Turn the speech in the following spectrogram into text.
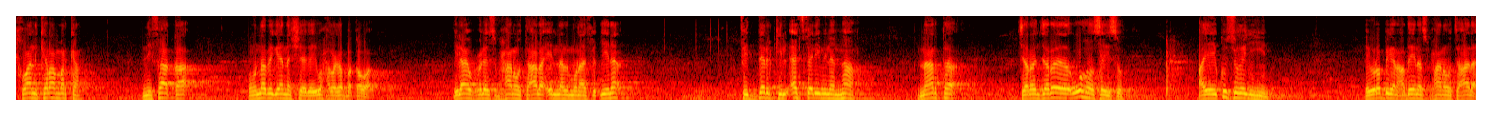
Ikhwaan kiraam marka nifaaqa uu nabigeenna sheegay wax laga baqa ilahi wuxuu leh subxaana wa tacaala ina almunaafiqiina fi darki اlasfali min annaar. Naarta jaranjaradeeda ugu hoosayso ayay ku sugan yihiin ayuu rabbigan caddayna subxaana wa tacaala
